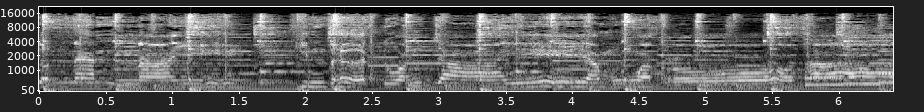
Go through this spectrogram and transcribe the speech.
จนแน่นในกินเถิดดวงใจอย่ามัวโกรธา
